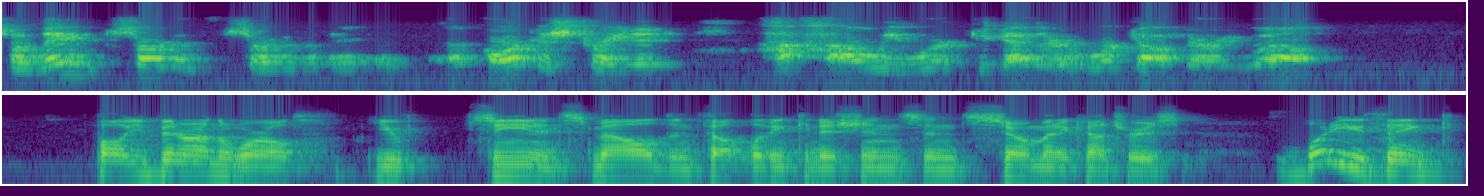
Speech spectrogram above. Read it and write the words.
so they sort of sort of uh, orchestrated how, how we work together. It worked out very well. Paul, you've been around the world. You've seen and smelled and felt living conditions in so many countries. What do you think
